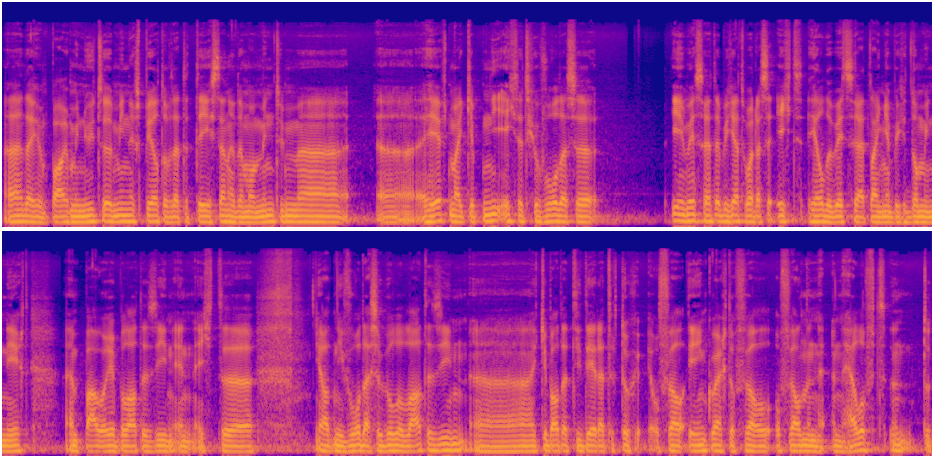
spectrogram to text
Eh, dat je een paar minuten minder speelt of dat de tegenstander de momentum eh, eh, heeft. Maar ik heb niet echt het gevoel dat ze één wedstrijd hebben gehad waar dat ze echt heel de wedstrijd lang hebben gedomineerd en power hebben laten zien en echt eh, ja, het niveau dat ze wilden laten zien. Eh, ik heb altijd het idee dat er toch ofwel één kwart ofwel, ofwel een, een helft een, to-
